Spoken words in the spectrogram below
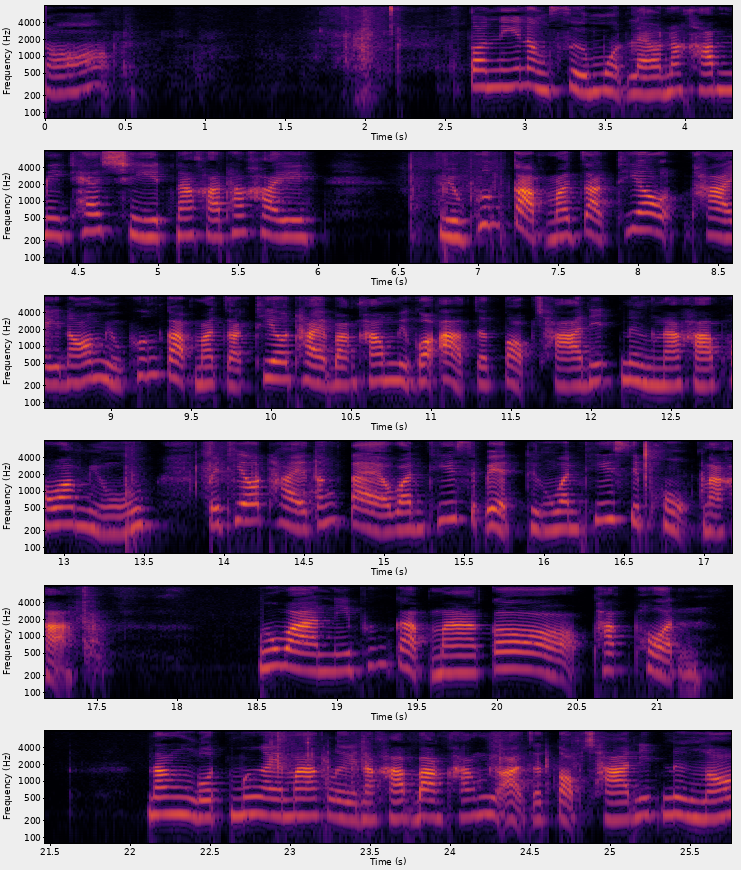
เนาะ ตอนนี้หนังสือหมดแล้วนะคะ มีแค่ชีตนะคะ ถ้าใครหมิวเพิ่งกลับมาจากเที่ยวไทยเนาะหมิวเพิ่งกลับมาจากเที่ยวไทยบางครั้งหมิวก็อาจจะตอบช้านิดนึงนะคะ เพราะว่าหมิวไปเที่ยวไทยตั้งแต่วันที่ 11 ถึงวันที่ 16 นะคะ เมื่อวานนี้เพิ่งกลับมาก็พักผ่อน นั่งรถเมื่อยมากเลยนะคะ บางครั้งหมิวอาจจะตอบช้านิดนึงเนาะ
